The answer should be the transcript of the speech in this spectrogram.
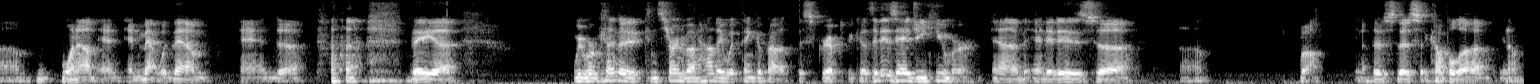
um, went out and, and met with them, and uh, they uh, we were kind of concerned about how they would think about the script because it is edgy humor and and it is uh, uh, well you know there's there's a couple of you know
